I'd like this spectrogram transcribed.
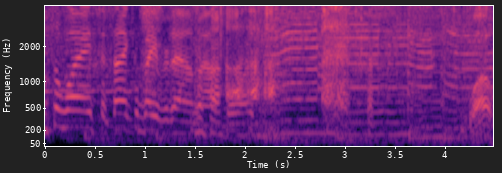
That's the way to take a beaver down now, boys. Whoa.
